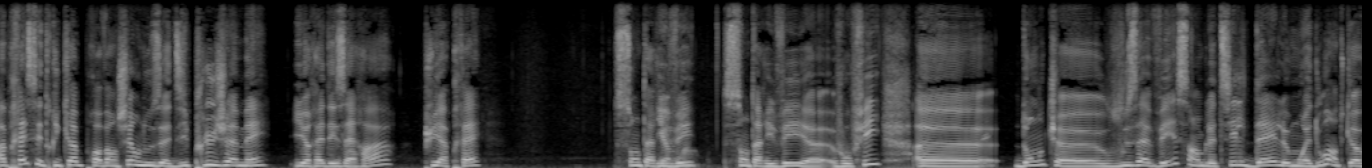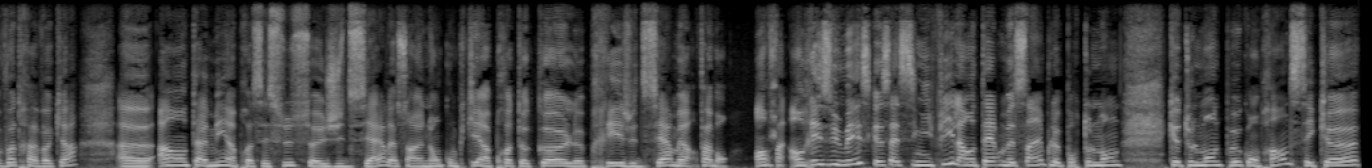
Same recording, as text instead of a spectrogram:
Après Cédrica Provencher, on nous a dit plus jamais il y aurait des erreurs, puis après sont arrivées sont arrivées euh, vos filles. Euh, donc, euh, vous avez, semble-t-il, dès le mois d'août, en tout cas, votre avocat a entamé un processus judiciaire. Là, c'est un nom compliqué, un protocole préjudiciaire. Mais enfin bon, enfin, en résumé, ce que ça signifie, là, en termes simples pour tout le monde, que tout le monde peut comprendre, c'est que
